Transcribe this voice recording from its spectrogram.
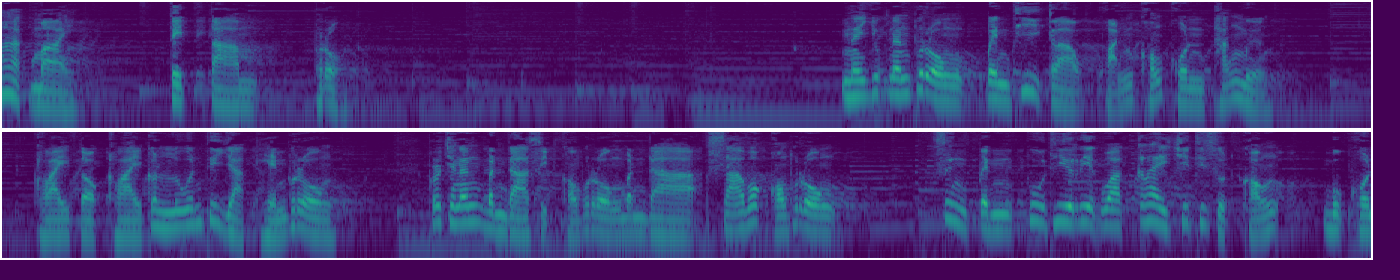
มากมาย ติดตามพระองค์ในยุคนั้นพระองค์เป็นที่กล่าวขวัญของคนทั้งเมือง ใครต่อใครก็ล้วนที่อยากเห็นพระองค์ เพราะฉะนั้นบรรดาสิทธิ์ของพระองค์บรรดาสาวกของพระองค์ ซึ่งเป็นผู้ที่เรียกว่าใกล้ชิดที่สุดของบุคคล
